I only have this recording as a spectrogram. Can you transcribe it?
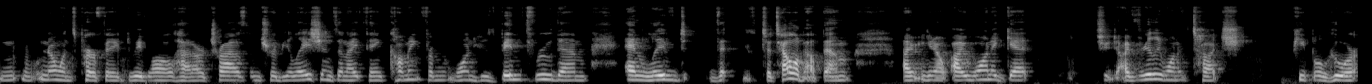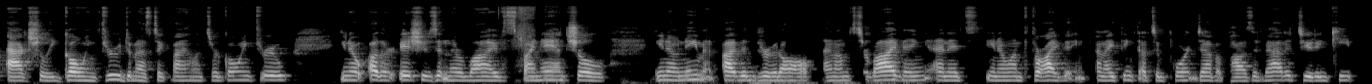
n- no one's perfect. We've all had our trials and tribulations. And I think coming from one who's been through them and lived th- to tell about them, I, you know, I want to get to, I really want to touch people who are actually going through domestic violence or going through, you know, other issues in their lives, financial, you know, name it. I've been through it all and I'm surviving and it's, you know, I'm thriving. And I think that's important to have a positive attitude and keep,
